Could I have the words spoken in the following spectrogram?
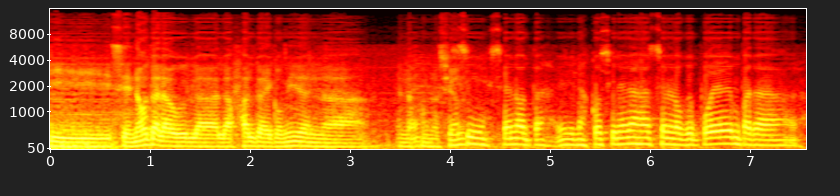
¿Y se nota la, la- la falta de comida en la, en la fundación? Sí, se nota. Y las cocineras hacen lo que pueden para,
